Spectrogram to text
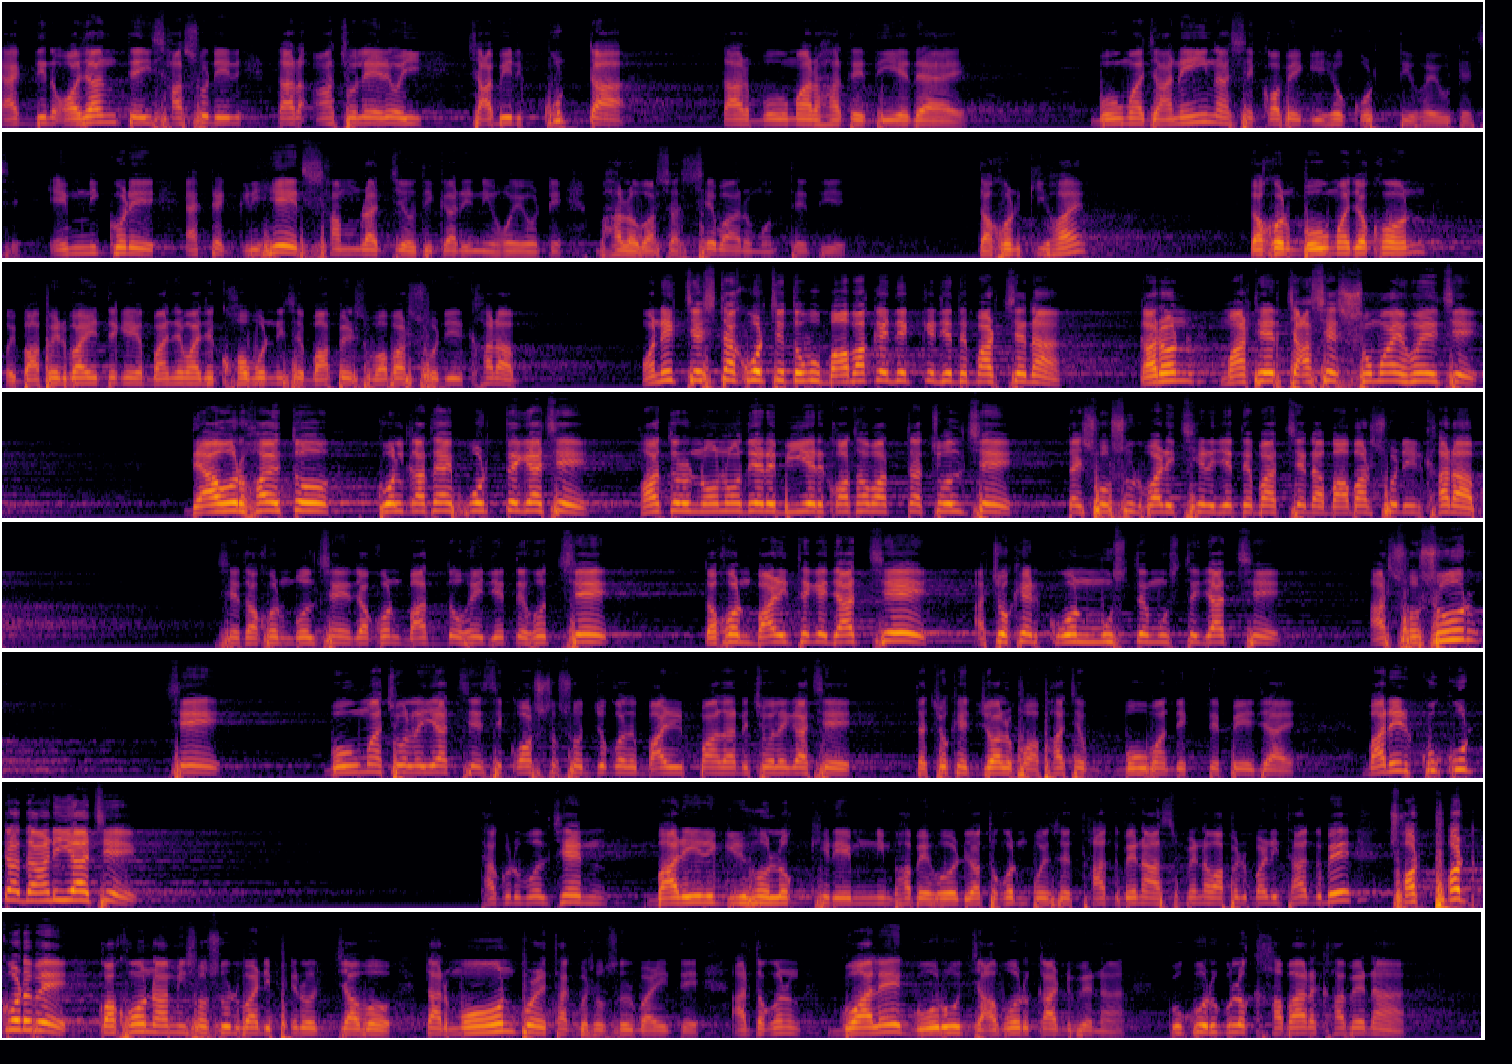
একদিন অজান্তেই শাশুড়ির তার আঁচলের ওই চাবির কুটটা তার বৌমার হাতে দিয়ে দেয়। বৌমা জানেই না সে কবে গৃহকর্ত্রী হয়ে উঠেছে। এমনি করে একটা গৃহের সাম্রাজ্য অধিকারিণী হয়ে ওঠে ভালোবাসার সেবার মধ্যে দিয়ে। তখন কি হয়? তখন বৌমা যখন ওই বাপের বাড়ি থেকে মাঝে মাঝে খবর নিছে, বাপের, বাবার শরীর খারাপ। অনেক চেষ্টা করছে, তবু বাবাকে দেখতে যেতে পারছে না। কারণ মাঠের চাষের সময় হয়েছে। দেওর হয়তো কলকাতায় পড়তে গেছে, হয়তো ননদের বিয়ের কথাবার্তা চলছে। তাই শ্বশুর বাড়ি ছেড়ে যেতে পারছে না, বাবার শরীর খারাপ। সে তখন বলছে, যখন বাধ্য হয়ে যেতে হচ্ছে, তখন বাড়ি থেকে যাচ্ছে আর চোখের কোণ মুছতে মুছতে যাচ্ছে। আর শ্বশুর, সে বৌমা চলে যাচ্ছে, সে কষ্ট সহ্য করে বাড়ির পাঁদারে চলে গেছে, তা চোখের জল ফাঁচে বৌমা দেখতে পেয়ে যায়। বাড়ির কুকুরটা দাঁড়িয়ে আছে। ঠাকুর বলছেন বাড়ির গৃহলক্ষ্মীর এমনি ভাবে হয়ে যতক্ষণ পর্যন্ত থাকবে না, আসবে না, বাপের বাড়ি থাকবে, ছটফট করবে, কখন আমি শ্বশুর বাড়ি ফেরত যাব? তার মন পড়ে থাকবে শ্বশুর বাড়িতে। আর তখন গোয়ালে গরু জাবর কাটবে না, কুকুরগুলো খাবার খাবে না,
